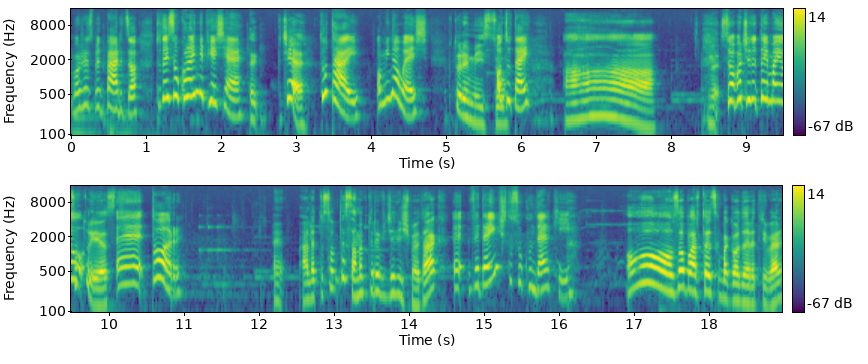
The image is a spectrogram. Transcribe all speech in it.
Może zbyt bardzo. Tutaj są kolejne piesie. E, gdzie? Tutaj. Ominąłeś. W którym miejscu? O, tutaj. A, Zobacz, że tutaj mają co tu jest? e, tor. Ale to są te same, które widzieliśmy, tak? E, wydaje mi się, to są kundelki. O, zobacz, to jest chyba Golden Retriever.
